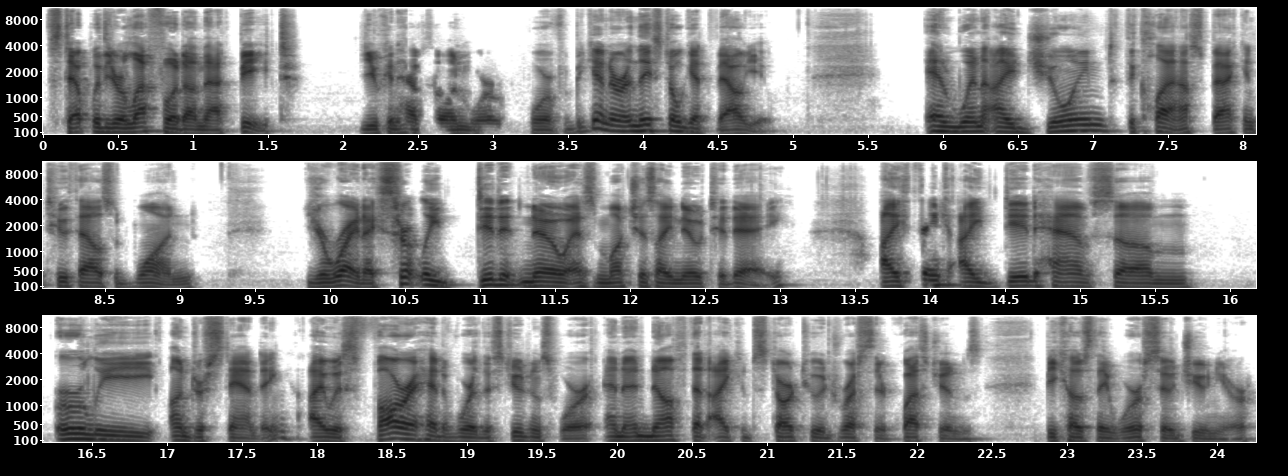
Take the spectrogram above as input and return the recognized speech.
step with your left foot on that beat. You can have someone more more of a beginner and they still get value. And when I joined the class back in 2001, you're right, I certainly didn't know as much as I know today. I think I did have some early understanding. I was far ahead of where the students were and enough that I could start to address their questions because they were so junior.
